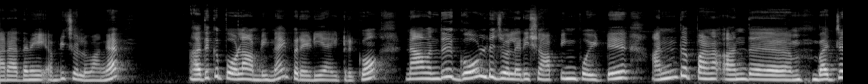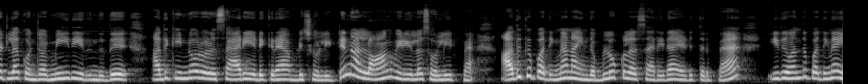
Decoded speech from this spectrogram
ஆராதனை அப்படி சொல்லுவாங்க. அதுக்கு போகலாம் அப்படின்னா இப்போ ரெடி ஆகிட்டு இருக்கோம் நான் வந்து கோல்டு ஜுவல்லரி ஷாப்பிங் போயிட்டு அந்த பணம் அந்த பட்ஜெட்டில் கொஞ்சம் மீதி இருந்தது. அதுக்கு இன்னொரு ஒரு சாரீ எடுக்கிறேன் அப்படி சொல்லிவிட்டு நான் லாங் வீடியோவில் சொல்லியிருப்பேன். அதுக்கு பார்த்திங்கன்னா நான் இந்த ப்ளூ கலர் சாரீ தான் எடுத்திருப்பேன். இது வந்து பார்த்திங்கன்னா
